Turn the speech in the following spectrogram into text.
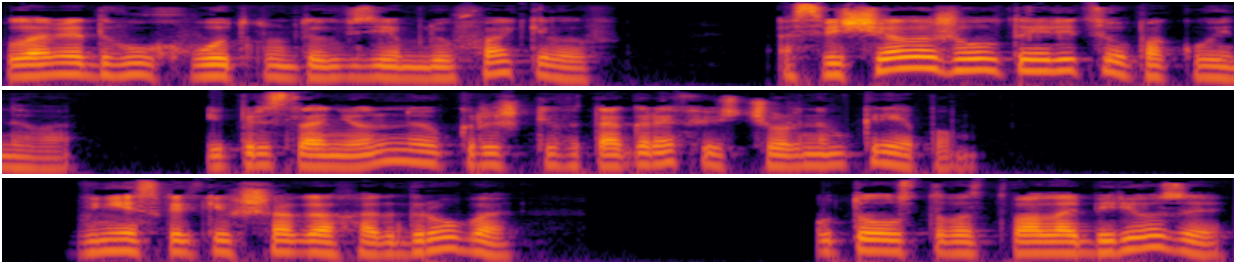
Пламя двух воткнутых в землю факелов освещало желтое лицо покойного и прислоненную к крышке фотографию с черным крепом. В нескольких шагах от гроба у толстого ствола березы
